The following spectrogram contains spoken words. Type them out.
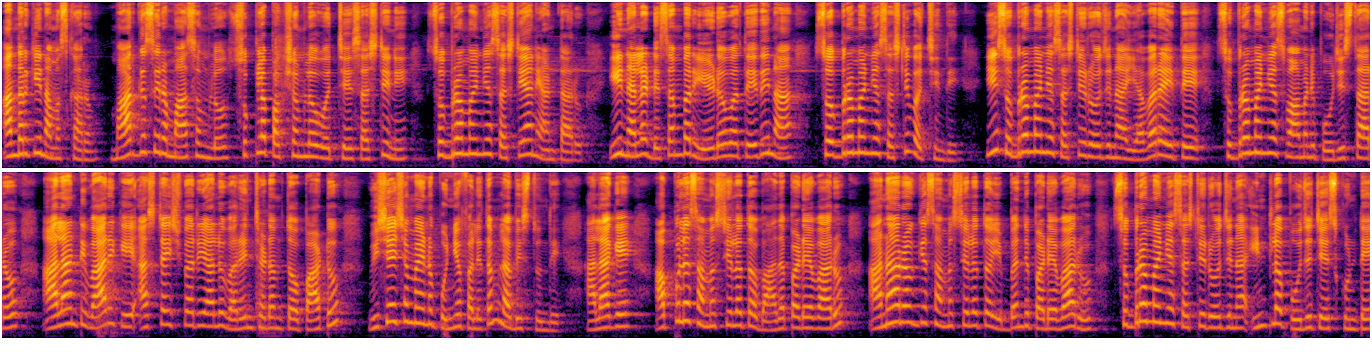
అందరికీ నమస్కారం. మార్గశిర మాసంలో శుక్లపక్షంలో వచ్చే షష్ఠిని సుబ్రహ్మణ్య షష్ఠి అని అంటారు. ఈ నెల డిసెంబర్ ఏడవ తేదీన సుబ్రహ్మణ్య షష్ఠి వచ్చింది. ఈ సుబ్రహ్మణ్య షష్ఠి రోజున ఎవరైతే సుబ్రహ్మణ్య స్వామిని పూజిస్తారో అలాంటి వారికి అష్టైశ్వర్యాలు వరించడంతో పాటు విశేషమైన పుణ్య ఫలితం లభిస్తుంది. అలాగే అప్పుల సమస్యలతో బాధపడేవారు అనారోగ్య సమస్యలతో ఇబ్బంది పడేవారు సుబ్రహ్మణ్య షష్ఠి రోజున ఇంట్లో పూజ చేసుకుంటే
